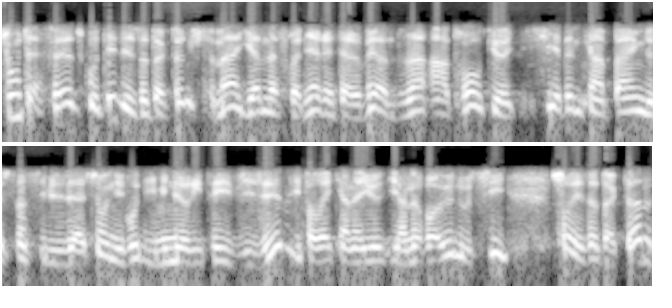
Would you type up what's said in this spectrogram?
Tout à fait. Du côté des Autochtones, justement, Yann Lafrenière est arrivé en disant, entre autres, que s'il y avait une campagne de sensibilisation au niveau des minorités visibles, il faudrait qu'il y en, ait- il y en aura une aussi sur les Autochtones.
